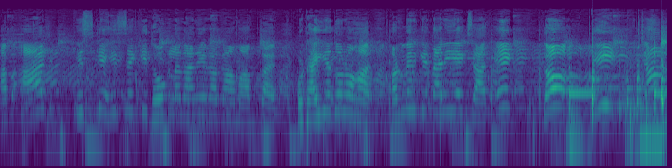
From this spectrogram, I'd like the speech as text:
अब आज इसके हिस्से की धोख लगाने का काम आपका है। उठाइए दोनों हाथ, और मिलकर ताली एक साथ। एक, दो, तीन, चार।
